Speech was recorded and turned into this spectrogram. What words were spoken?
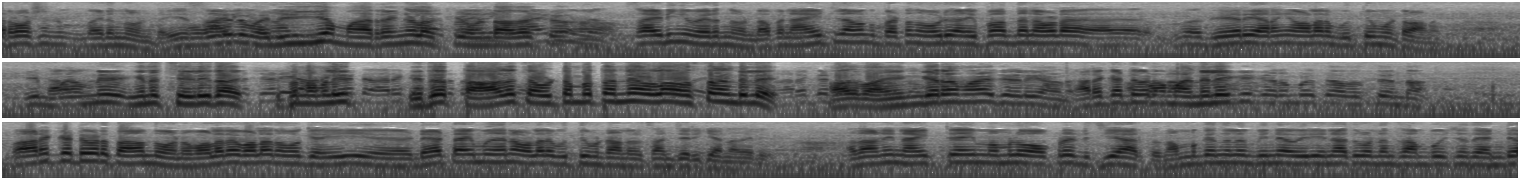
എറോഷൻ വരുന്നുണ്ട്. ഈ സൈഡിൽ വലിയ മരങ്ങളൊക്കെ ഉണ്ട്. അതൊക്കെ സൈഡിങ് വരുന്നുണ്ട്. അപ്പോൾ നൈറ്റിൽ നമുക്ക് പെട്ടെന്ന് ഓടി ഇപ്പം തന്നെ അവിടെ കയറി ഇറങ്ങി വളരെ ബുദ്ധിമുട്ടാണ്. ഈ മണ്ണ് ഇങ്ങനെ ചെളിതായി. ഇപ്പൊ നമ്മൾ ഇത് താഴെ ചവിട്ടുമ്പോ തന്നെ ഉള്ള അവസ്ഥ കണ്ടില്ലേ? അത് ഭയങ്കരമായ ചെളിയാണ്. അരക്കെട്ട് മണ്ണിലേക്ക് കയറുമ്പോഴത്തെ അവസ്ഥ എന്താ? അരക്കെട്ട് വരെ താന്നുവാണ് വളരെ വളരെ നോക്കിയാൽ ഈ ഡേ ടൈം തന്നെ വളരെ ബുദ്ധിമുട്ടാണ് സഞ്ചരിക്കാൻ അതിൽ അതാണ് ഈ നൈറ്റ് ടൈം നമ്മൾ ഓപ്പറേറ്റ് ചെയ്യാത്തത്. നമുക്ക് എന്തെങ്കിലും പിന്നെ ഒരു ഇതിനകത്ത് കൊണ്ട് സംഭവിച്ചത് എന്റെ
